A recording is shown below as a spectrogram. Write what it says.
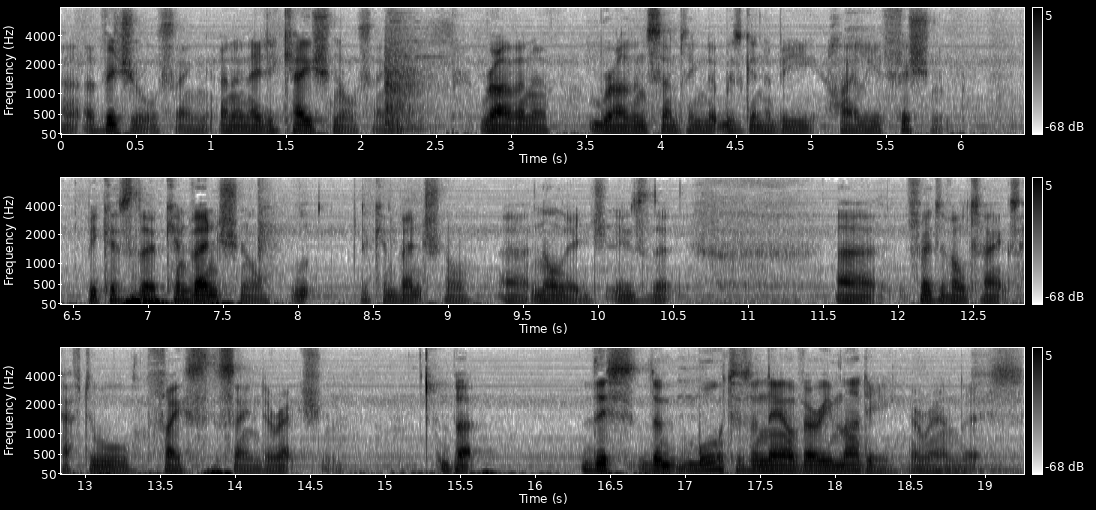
uh, a visual thing and an educational thing, rather than a rather than something that was going to be highly efficient because the conventional the conventional uh, knowledge is that uh, photovoltaics have to all face the same direction. But this the waters are now very muddy around this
